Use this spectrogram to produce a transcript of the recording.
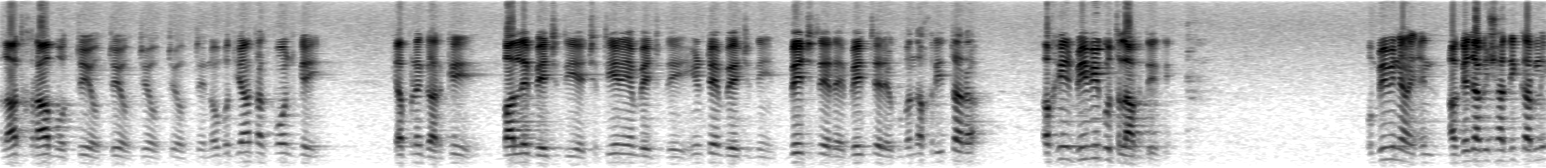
हालात ख़राब होते होते होते होते होते, नौबत यहाँ तक पहुँच गई कि अपने घर के बाले बेच दिए छतीरियाँ बेच दी, ईंटें बेच दी, बेचते रहे बेचते रहे बंदा ख़रीदता रहा। आखिर बीवी को तलाक दे दी। वो बीवी ने आगे जाके शादी कर ली।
